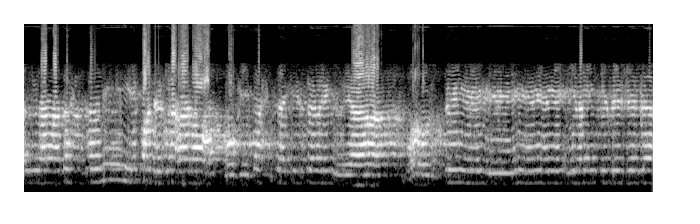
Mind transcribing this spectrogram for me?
ألا تحزني قد جعل ربك تحتك سريا وهزي إليك بجذع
